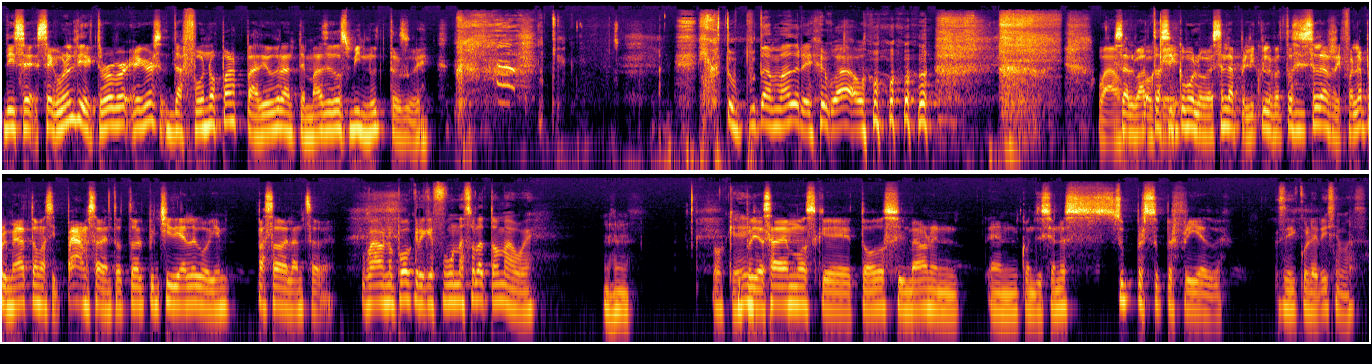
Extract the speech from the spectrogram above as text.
Dice, según el director Robert Eggers, Dafoe no parpadeó durante más de dos minutos, güey. Tu puta madre. Wow. wow. o sea, el vato así como lo ves en la película, el vato así se la rifó en la primera toma, así, ¡pam! Se aventó todo el pinche diálogo bien pasado de lanza, güey. Wow, no puedo creer que fue una sola toma, güey. Ujú. Ok. Y Pues ya sabemos que todos filmaron en, en condiciones súper, súper frías, güey. Sí, culerísimas.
